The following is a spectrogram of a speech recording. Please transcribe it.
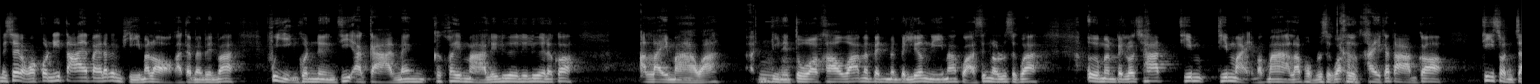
ไม่ใช่แบบว่าคนนี้ตายไปแล้วเป็นผีมาหลอกอะแต่มันเป็นว่าผู้หญิงคนหนึ่งที่อาการแม่งค่อยๆมาเรื่อยๆเรื่อยๆแล้วก็อะไรมาวะ อยู่ในตัวเขาว่ามันเป็นมันเป็นเรื่องนี้มากกว่า ซึ่งเรารู้สึกว่า เออมันเป็นรสชาติที่ที่ใหม่มากๆ แล้วผมรู้สึกว่าครับเออใครก็ตามก็ที่สนใจ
